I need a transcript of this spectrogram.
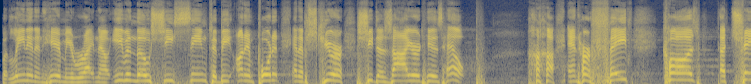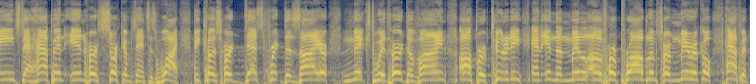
But lean in and hear me right now. Even though she seemed to be unimportant and obscure, she desired his help. and her faith caused a change to happen in her circumstances. Why? Because her desperate desire mixed with her divine opportunity, and in the middle of her problems, her miracle happened.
